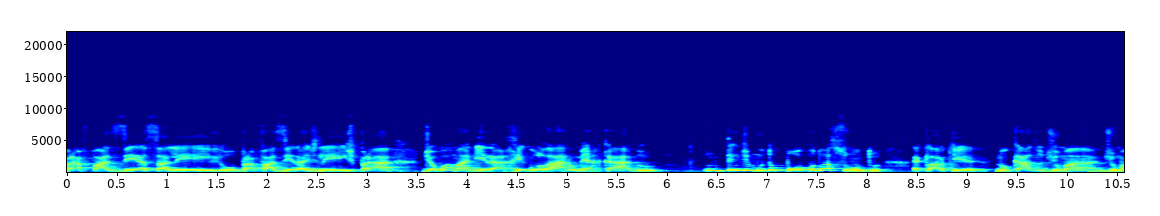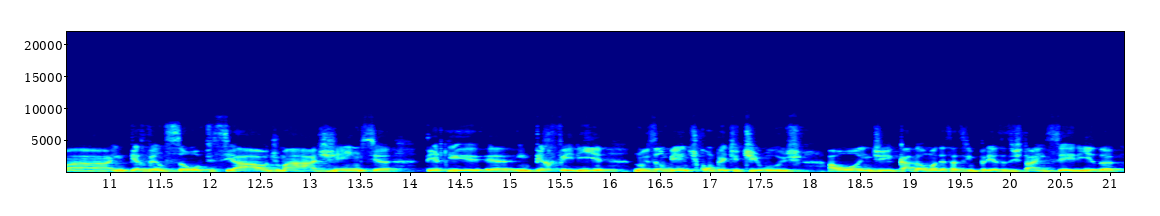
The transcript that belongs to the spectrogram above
para fazer essa lei ou para fazer as leis, para de alguma maneira regular o mercado, entende muito pouco do assunto. É claro que no caso de uma, de uma intervenção oficial, de uma agência ter que é, interferir nos ambientes competitivos onde cada uma dessas empresas está inserida,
